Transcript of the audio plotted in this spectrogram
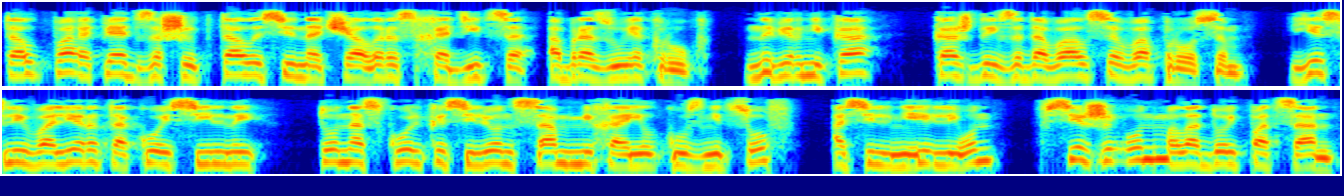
Толпа опять зашепталась и начала расходиться, образуя круг. Наверняка, каждый задавался вопросом, если Валера такой сильный, то насколько силен сам Михаил Кузнецов, а сильнее ли он? Все же он молодой пацан,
